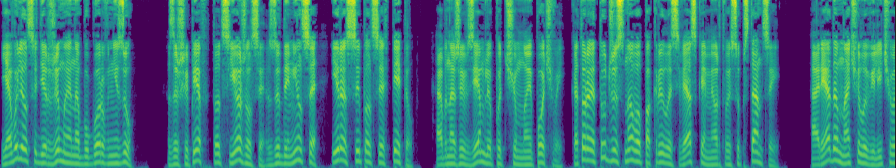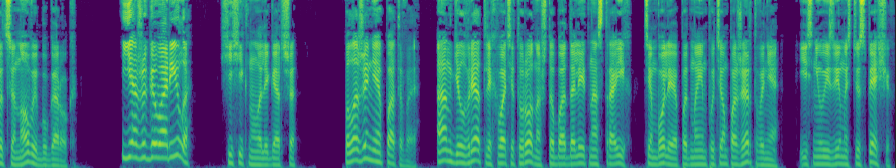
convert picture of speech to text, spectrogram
я вылил содержимое на бугор внизу. Зашипев, тот съежился, задымился и рассыпался в пепел, обнажив землю под чумной почвой, которая тут же снова покрылась вязкой мертвой субстанцией. А рядом начал увеличиваться новый бугорок. «Я же говорила!» — хихикнула легатша. Положение патовое. Ангел вряд ли хватит урона, чтобы одолеть нас троих, тем более под моим путем пожертвования и с неуязвимостью спящих.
